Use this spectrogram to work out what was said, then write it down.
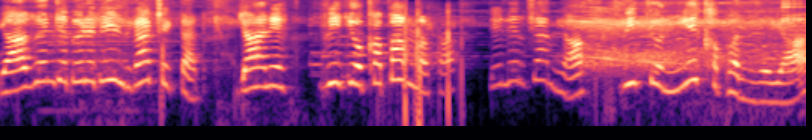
ya az önce böyle değildi gerçekten. Yani video kapanmasa delireceğim ya. Video niye kapanıyor ya?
